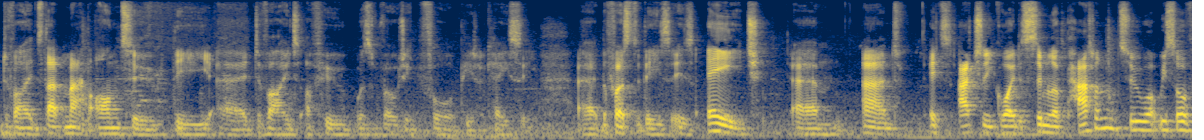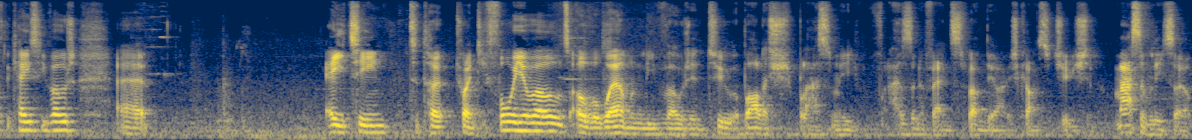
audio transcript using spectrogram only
divides that map onto the uh, divides of who was voting for Peter Casey. Uh, the first of these is age, um, and it's actually quite a similar pattern to what we saw for the Casey vote. Uh, 18 to 24 year olds overwhelmingly voted to abolish blasphemy as an offence from the Irish Constitution, massively so.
